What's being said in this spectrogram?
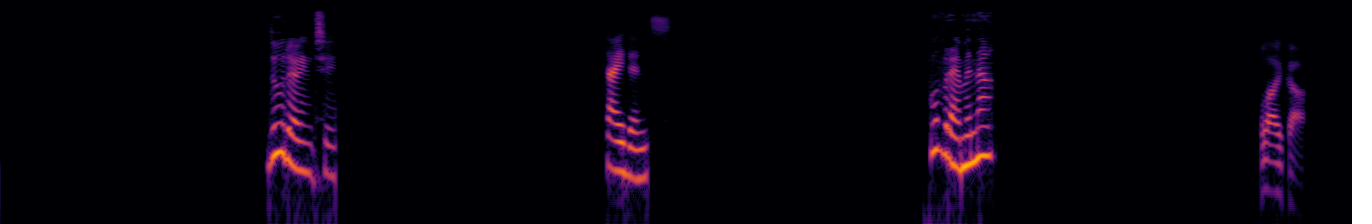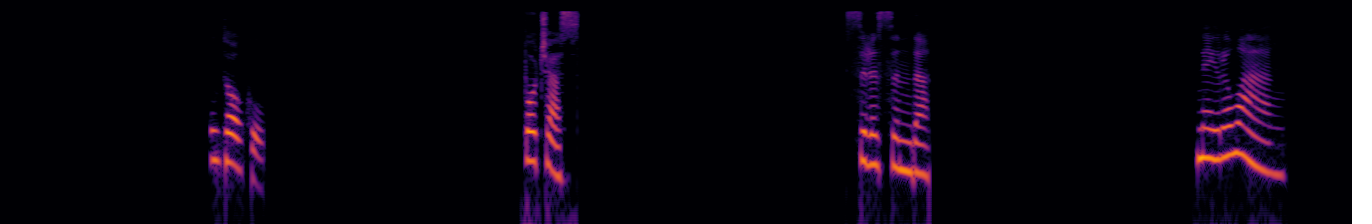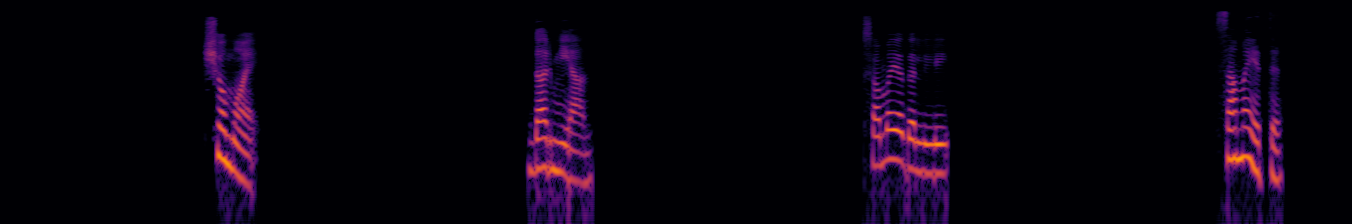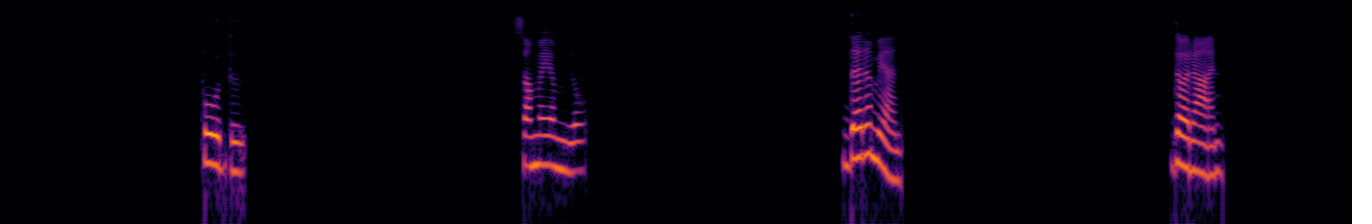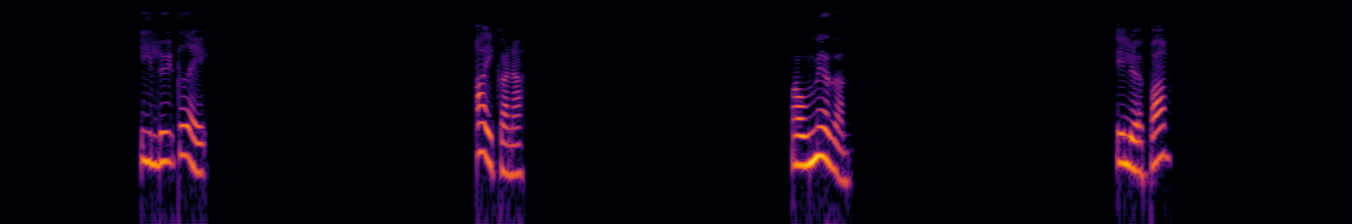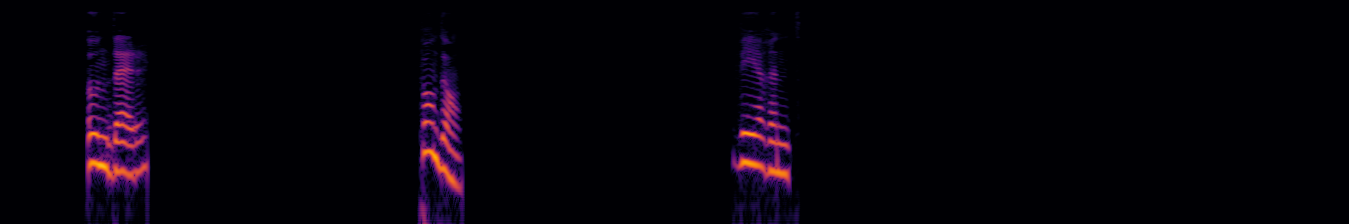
Durante. Tijdens. По време на. Lajka. U toku. Počas. Sırasında. ในระหว่าง Şomoy. Darmian. ಸಮಯದಲ್ಲಿ ಸಮಯತೆ పోదు సమయంలో Daramen. døran I løbet af. aikana Á meðan. i løpet av Under. pendant Während.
